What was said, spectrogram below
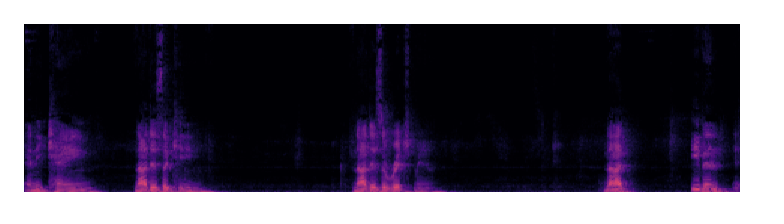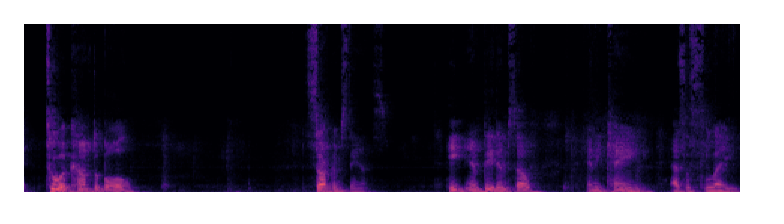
And he came not as a king, not as a rich man, not even to a comfortable circumstance. He emptied himself and he came as a slave.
